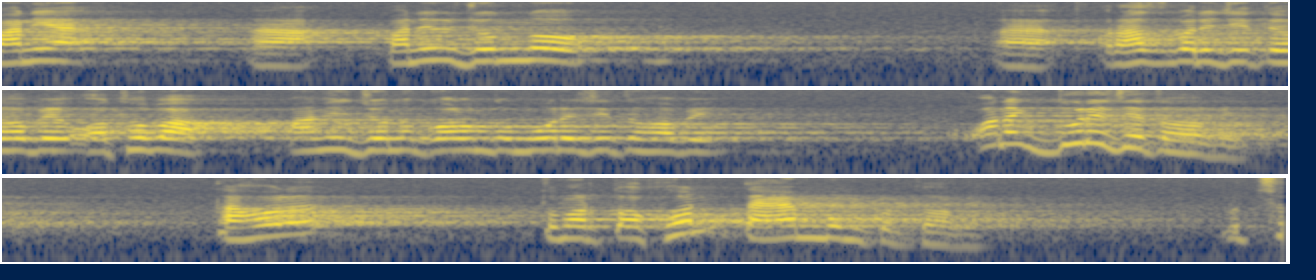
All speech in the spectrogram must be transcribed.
পানি পানির জন্য রাজবাড়ি যেতে হবে অথবা পানির জন্য গরম তো মরে যেতে হবে। অনেক দূরে যেতে হবে। তাহলে তোমার তখন তায়াম্মম করতে হবে। বুঝছ?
